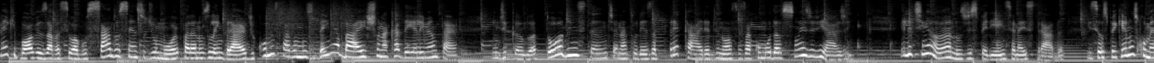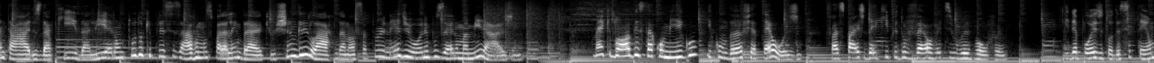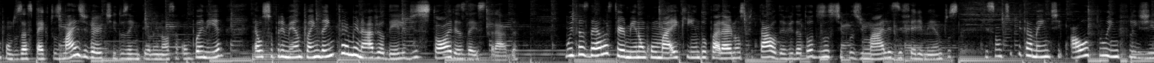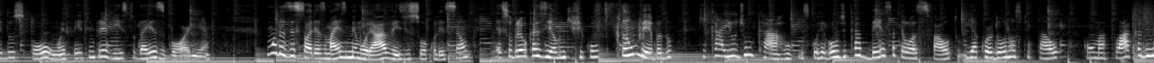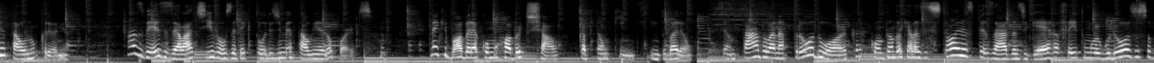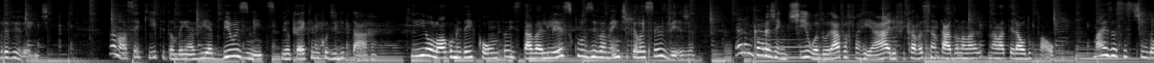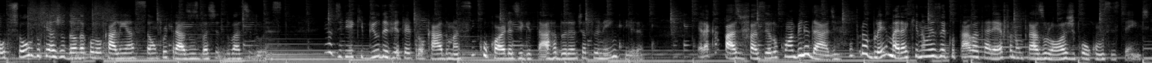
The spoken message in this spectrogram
McBob usava seu aguçado senso de humor para nos lembrar de como estávamos bem abaixo na cadeia alimentar, indicando a todo instante a natureza precária de nossas acomodações de viagem. Ele tinha anos de experiência na estrada e seus pequenos comentários daqui e dali eram tudo o que precisávamos para lembrar que o Shangri-La da nossa turnê de ônibus era uma miragem. Mac Bob está comigo e com Duff até hoje. Faz parte da equipe do Velvet Revolver. E depois de todo esse tempo, um dos aspectos mais divertidos em tê-lo em nossa companhia é o suprimento ainda interminável dele de histórias da estrada. Muitas delas terminam com Mike indo parar no hospital devido a todos os tipos de males e ferimentos que são tipicamente auto-infligidos ou um efeito imprevisto da esbórnia. Uma das histórias mais memoráveis de sua coleção é sobre a ocasião em que ficou tão bêbado que caiu de um carro, escorregou de cabeça pelo asfalto e acordou no hospital com uma placa de metal no crânio. Às vezes, ela ativa os detectores de metal em aeroportos. MacBob era como Robert Shaw, Capitão King, em Tubarão, sentado lá na proa do Orca, contando aquelas histórias pesadas de guerra feito um orgulhoso sobrevivente. Na nossa equipe também havia Bill Smith, meu técnico de guitarra, que eu logo me dei conta estava ali exclusivamente pela cerveja. Era um cara gentil, adorava farrear e ficava sentado na, na lateral do palco, mais assistindo ao show do que ajudando a colocá-lo em ação por trás dos bastidores. Eu diria que Bill devia ter trocado umas cinco cordas de guitarra durante a turnê inteira. Era capaz de fazê-lo com habilidade. O problema era que não executava a tarefa num prazo lógico ou consistente.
